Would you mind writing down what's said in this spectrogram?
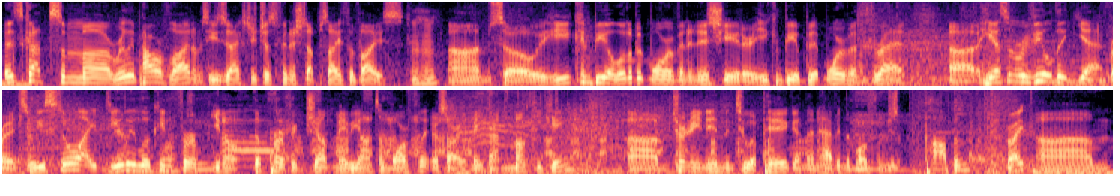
It's got some uh, really powerful items. He's actually just finished up Scythe of Vyse. Um, so he can be a little bit more of an initiator. He can be a bit more of a threat. Uh, he hasn't revealed it yet, right? So he's still ideally looking for, you know, the perfect jump maybe onto Morphling, or sorry, make that Monkey King, um, turning him into a pig and then having the Morphling just pop him. Right? Um,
